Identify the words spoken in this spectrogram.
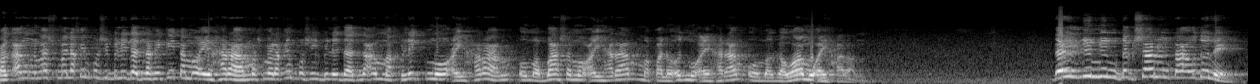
Pag ang mas malaking posibilidad nakikita mo ay haram, mas malaking posibilidad na ang maklik mo ay haram, o mabasa mo ay haram, mapanood mo ay haram, o magawa mo ay haram. Dahil yun yung dagsa ng tao dun eh.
